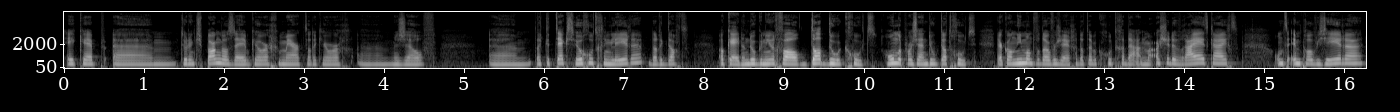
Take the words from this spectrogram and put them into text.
Ik heb ehm, toen ik Spangas deed, heb ik heel erg gemerkt dat ik heel erg mezelf dat ik de tekst heel goed ging leren. Dat ik dacht, oké, dan doe ik in ieder geval dat doe ik goed. 100% doe ik dat goed. Daar kan niemand wat over zeggen. Dat heb ik goed gedaan. Maar als je de vrijheid krijgt om te improviseren,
